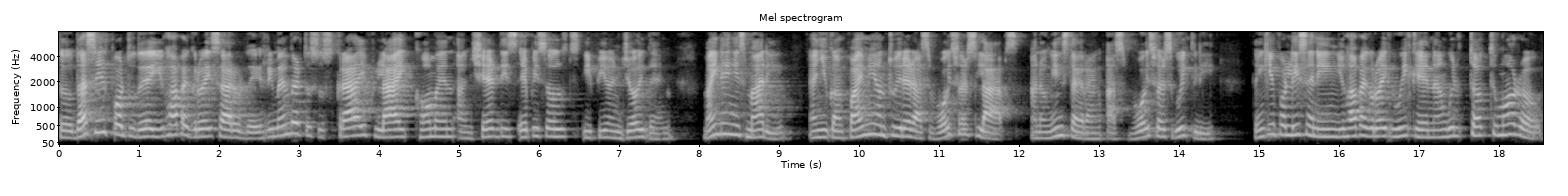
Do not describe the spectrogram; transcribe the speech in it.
So that's it for today. You have a great Saturday. Remember to subscribe, like, comment, and share these episodes if you enjoy them. My name is Mari, and you can find me on Twitter as VoiceFirst Labs and on Instagram as VoiceFirst Weekly. Thank you for listening. You have a great weekend, and we'll talk tomorrow.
